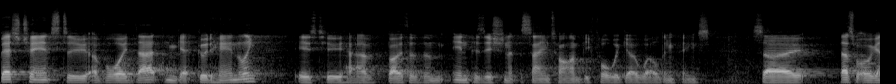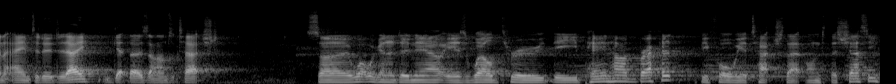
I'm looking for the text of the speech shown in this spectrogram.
best chance to avoid that and get good handling is to have both of them in position at the same time before we go welding things. So that's what we're going to aim to do today, get those arms attached. So what we're going to do now is weld through the panhard bracket before we attach that onto the chassis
